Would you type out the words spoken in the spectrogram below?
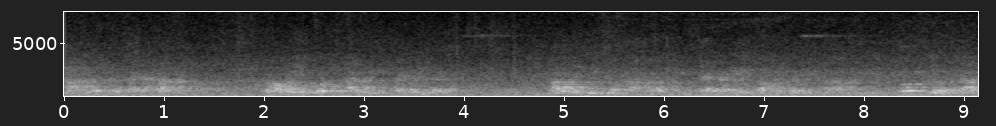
หาเงินเข้าใจนะครับ เราเองก็ใช้ที่ไปเรื่อยๆเท่าที่กำลังเรามีแต่ตอนนี้ก็ไม่เคยเป็นข่าวก็เกิดการ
